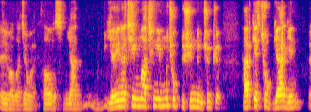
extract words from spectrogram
Eyvallah Cemal. Sağ olasın. Ya yayın açayım mı açmayayım mı çok düşündüm. Çünkü herkes çok gergin. Ee,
